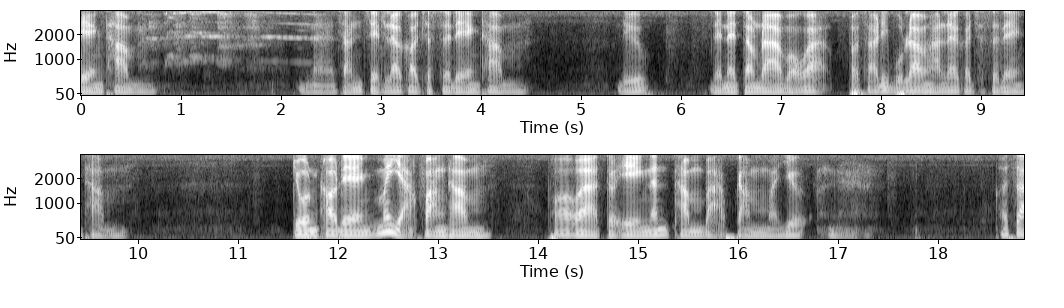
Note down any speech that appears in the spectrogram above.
ดงธรรมนะฉันเสร็จแล้วก็จะแสดงธรรม หรือแต่ในตำราบอกว่าภาษาริบุตรรับอาหารแล้วก็จะแสดงธรรม โจรขาวแดงไม่อยากฟังธรรม เพราะว่าตัวเองนั้นทำบาปกรรมมาเยอะนะภาษา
